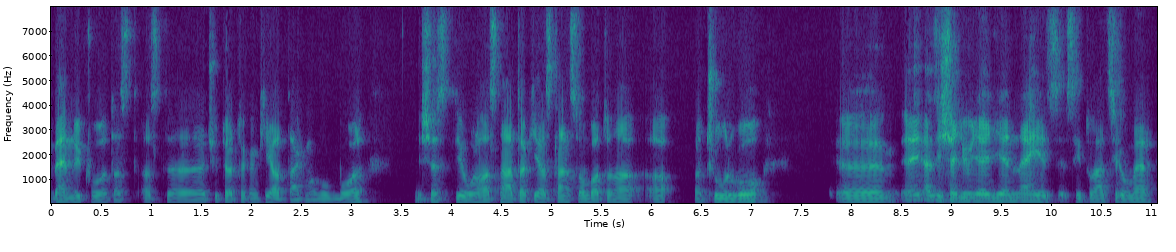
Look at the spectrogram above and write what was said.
bennük volt, azt, azt csütörtökön kiadták magukból, és ezt jól használta ki aztán szombaton a, a, a csurgó. Ez is egy, ugye, egy ilyen nehéz szituáció, mert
